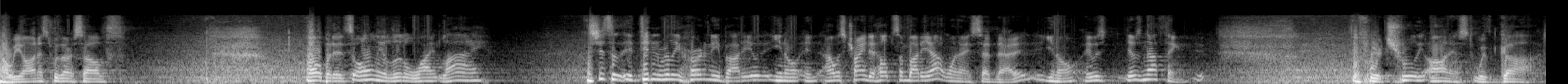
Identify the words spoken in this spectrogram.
Are we honest with ourselves? Oh, but it's only a little white lie. It's just it didn't really hurt anybody, you know. And I was trying to help somebody out when I said that. It, you know, it was it was nothing. If we are truly honest with God,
